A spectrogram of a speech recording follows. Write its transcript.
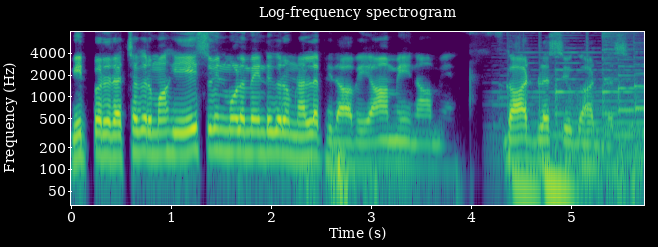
மீட்பரு ரட்சகருமாக இயேசுவின் மூலம் வேண்டுகிறோம். நல்ல பிதாவே ஆமேன் ஆமேன். God bless you God bless you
